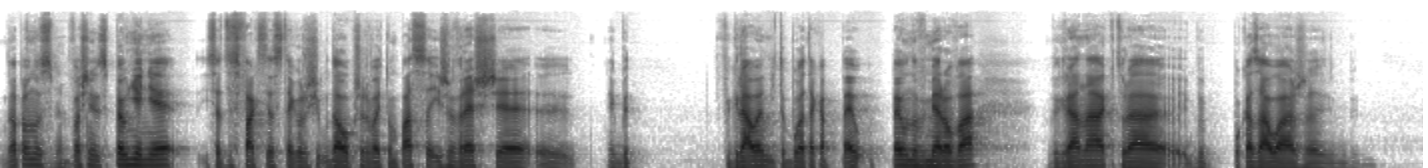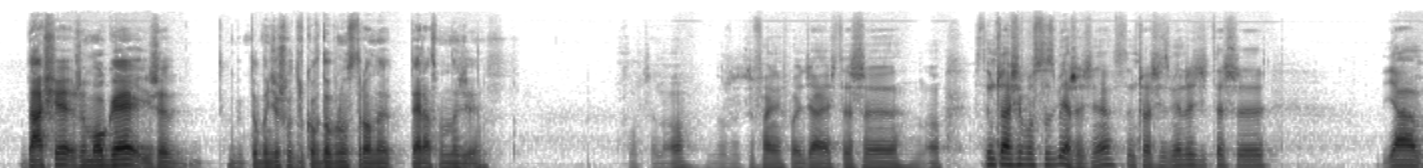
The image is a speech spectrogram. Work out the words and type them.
na pewno jest właśnie spełnienie i satysfakcja z tego, że się udało przerwać tą pasę i że wreszcie y, jakby wygrałem i to była taka peł, pełnowymiarowa wygrana, która jakby pokazała, że jakby da się, że mogę i że jakby to będzie szło tylko w dobrą stronę teraz, mam nadzieję. Fajnych powiedziałeś. Też e, no, z tym trzeba się po prostu zmierzyć, nie? Z tym trzeba się zmierzyć i też e, ja,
